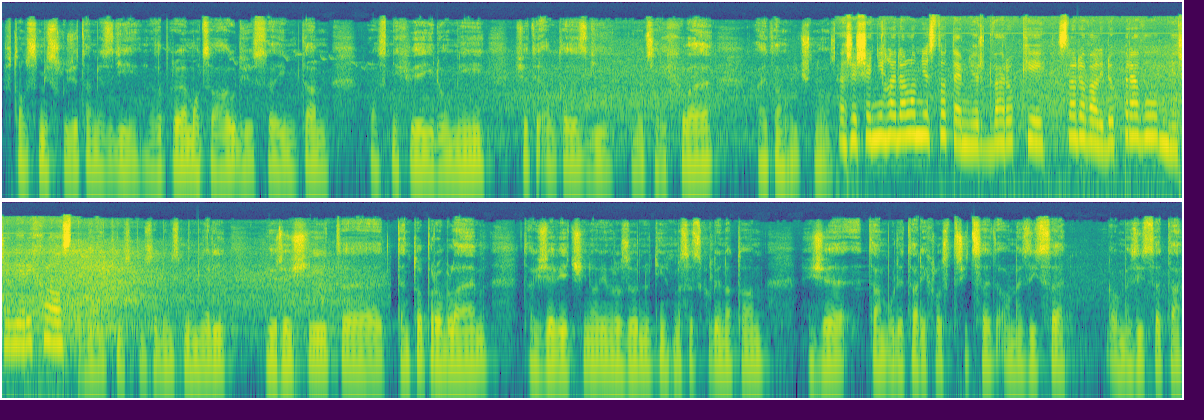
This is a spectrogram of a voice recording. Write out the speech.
v tom smyslu, že tam jezdí za prvé moc aut, že se jim tam vlastně chvějí domy, že ty auta jezdí moc rychle a je tam hlučnost. Řešení hledalo město téměř dva roky. Sledovali dopravu, měřili rychlost. Nějakým způsobem jsme měli vyřešit eh, tento problém, takže většinovým rozhodnutím jsme se shodli na tom, že tam bude ta rychlost 30, omezí se, omezí se ta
